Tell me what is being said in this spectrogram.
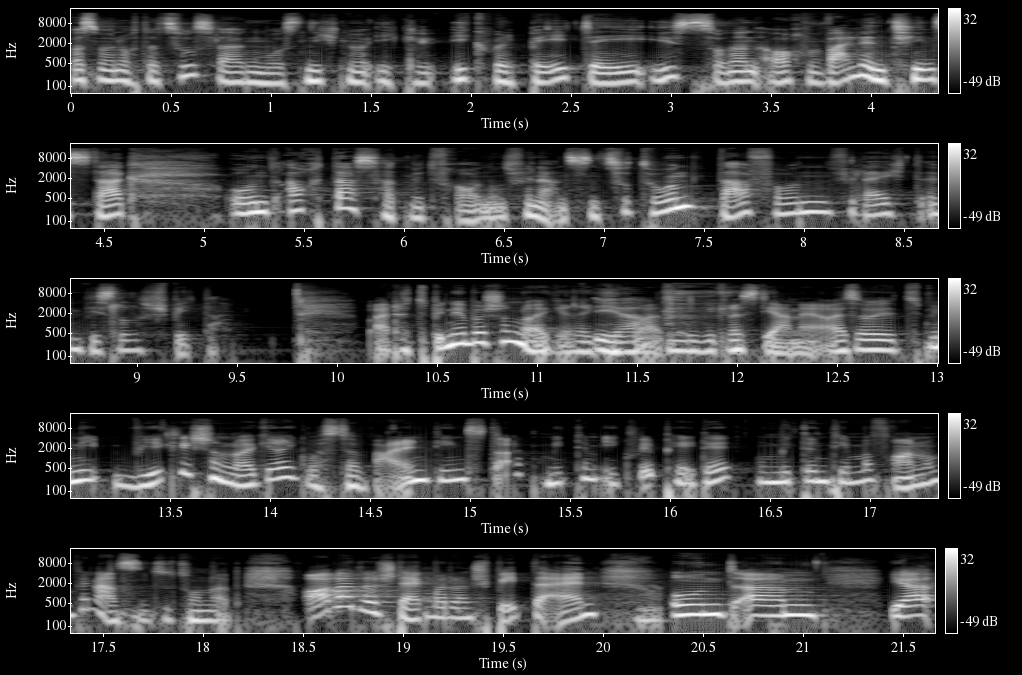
was man noch dazu sagen muss, nicht nur Equal Pay Day ist, sondern auch Valentinstag. Und auch das hat mit Frauen und Finanzen zu tun. Davon vielleicht ein bisschen später. Warte, jetzt bin ich aber schon neugierig ja. geworden, liebe Christiane. Also jetzt bin ich wirklich schon neugierig, was der Valentinstag mit dem Equal Pay Day und mit dem Thema Frauen und Finanzen zu tun hat. Aber da steigen wir dann später ein. Ja. Und ähm, ja,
